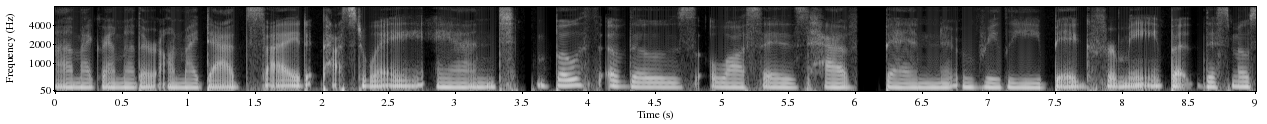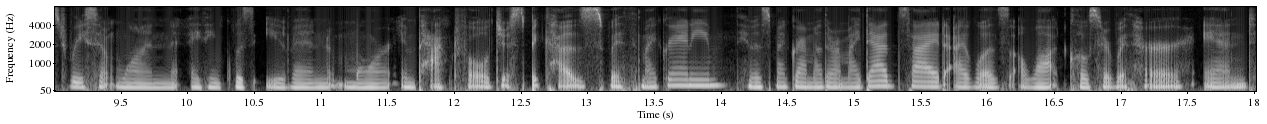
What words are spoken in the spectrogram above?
uh, my grandmother on my dad's side passed away. And both of those losses have been really big for me. But this most recent one, I think, was even more impactful just because with my granny, who was my grandmother on my dad's side, I was a lot closer with her and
